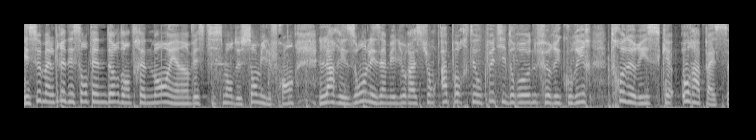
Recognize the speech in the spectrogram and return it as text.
Et ce, malgré des centaines d'heures d'entraînement et un investissement de 100 000 francs. La raison, les améliorations apportées aux petits drones feraient courir trop de risques aux rapaces.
